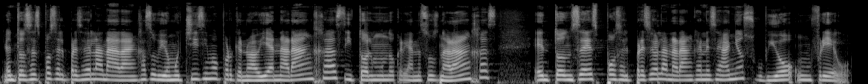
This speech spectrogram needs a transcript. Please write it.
Entonces, pues el precio de la naranja subió muchísimo porque no había naranjas y todo el mundo quería sus naranjas. Entonces, pues el precio de la naranja en ese año subió un friego.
